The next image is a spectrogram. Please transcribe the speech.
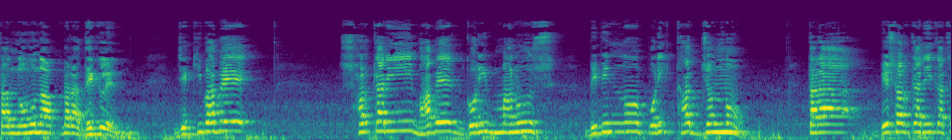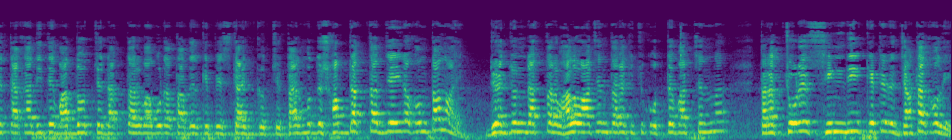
তার নমুনা আপনারা দেখলেন যে কীভাবে সরকারিভাবে গরিব মানুষ বিভিন্ন পরীক্ষার জন্য তারা বেসরকারি কাছে টাকা দিতে বাধ্য হচ্ছে, ডাক্তারবাবুরা তাদেরকে প্রেসক্রাইব করছে। তার মধ্যে সব ডাক্তার যে এইরকম তা নয়। দু একজন ডাক্তার ভালো আছেন, তারা কিছু করতে পারছেন না। তারা চোরের সিন্ডিকেটের জাঁতা কলে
